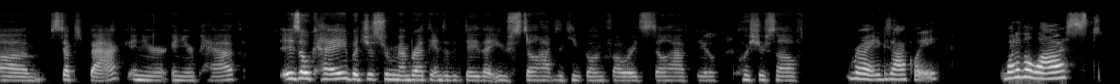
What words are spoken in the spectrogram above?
um, steps back in your in your path is okay but just remember at the end of the day that you still have to keep going forward still have to push yourself. Right exactly. One of the last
